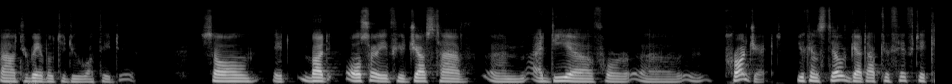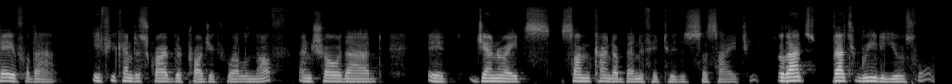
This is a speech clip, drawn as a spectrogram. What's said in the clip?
uh, to be able to do what they do. So, it, but also if you just have an idea for a project, you can still get up to 50K for that if you can describe the project well enough and show that it generates some kind of benefit to the society. So that's that's really useful.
